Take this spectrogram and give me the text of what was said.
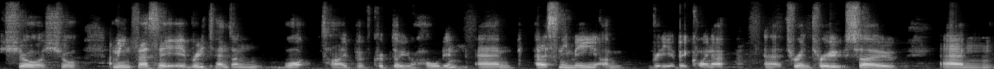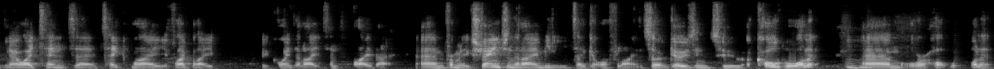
Sure, sure. I mean, firstly, it really depends on what type of crypto you're holding. Um, personally, me, I'm really a Bitcoiner uh, through and through. So, um, you know, I tend to take my if I buy Bitcoin, then I tend to buy that um, from an exchange, and then I immediately take it offline. So it goes into a cold wallet Mhm. um, or a hot wallet.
